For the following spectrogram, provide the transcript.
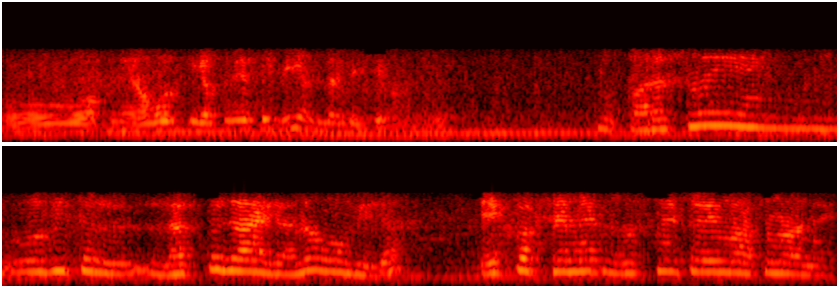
वो अपने और भी अपने से भी अंदर विद्यमान है। परस में वो भी तो लग तो जाएगा ना वो भी। क्या? एक पक्ष में तो उसमें तो एक आसमान है।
